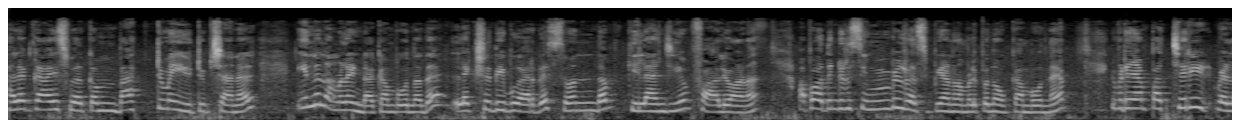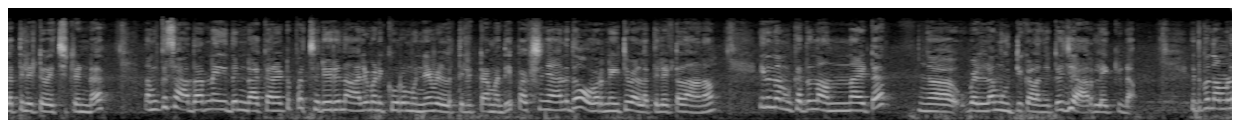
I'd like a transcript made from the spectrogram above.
Hello guys welcome back to my YouTube channel ഇന്ന് നമ്മൾ ഉണ്ടാക്കാൻ പോകുന്നത് ലക്ഷദ്വീപുകാരുടെ സ്വന്തം കിലാഞ്ചിയും ആണ്. അപ്പോൾ അതിന്റെ ഒരു സിമ്പിൾ റെസിപ്പിയാണ് നമ്മളിപ്പോൾ നോക്കാൻ പോകുന്നത്. ഇവിടെ ഞാൻ പച്ചരി വെള്ളത്തിലിട്ട് വെച്ചിട്ടുണ്ട്. നമുക്ക് സാധാരണ ഇത് ഉണ്ടാക്കാനായിട്ട് പച്ചരി ഒരു നാല് മണിക്കൂർ മുന്നേ വെള്ളത്തിലിട്ടാൽ മതി. പക്ഷെ ഞാനിത് ഓവർനൈറ്റ് വെള്ളത്തിലിട്ടതാണ്. ഇനി നമുക്കത് നന്നായിട്ട് വെള്ളം ഊറ്റിക്കളഞ്ഞിട്ട് ജാറിലേക്ക് ഇടാം. ഇതിപ്പോൾ നമ്മൾ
